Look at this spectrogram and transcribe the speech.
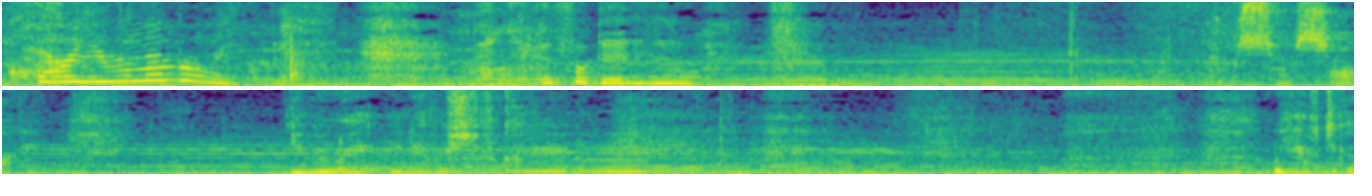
Car, you remember me? How could I forget you? I'm so sorry. You were right. We never should have come. Here. We have to go.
